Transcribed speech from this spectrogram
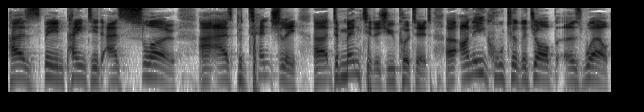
has been painted as slow, uh, as potentially uh, demented, as you put it, uh, unequal to the job as well.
